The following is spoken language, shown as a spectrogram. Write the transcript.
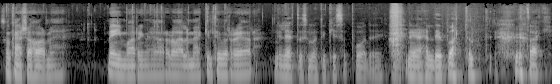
Som kanske har med, med invandring att göra då, eller med kulturer att göra. Det lät som att du kissade på dig när jag hällde upp vatten. Tack.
